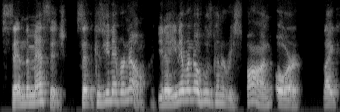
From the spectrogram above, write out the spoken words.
send the message. Because you never know. You know you never know who's going to respond or like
